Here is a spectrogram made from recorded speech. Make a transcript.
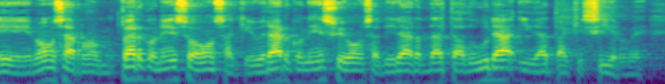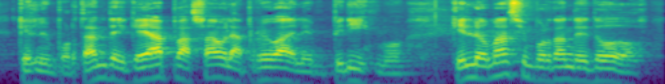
Eh, vamos a romper con eso, vamos a quebrar con eso y vamos a tirar data dura y data que sirve, que es lo importante, que ha pasado la prueba del empirismo, que es lo más importante de todo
